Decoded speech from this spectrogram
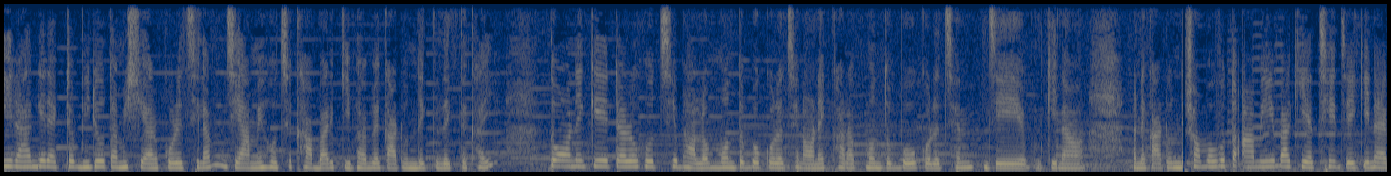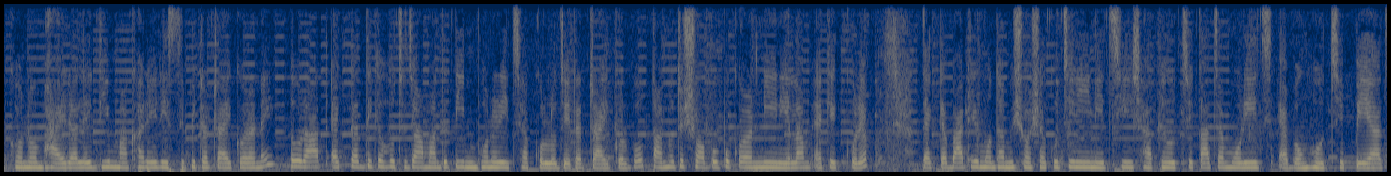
এর আগের একটা ভিডিওতে আমি শেয়ার করেছিলাম যে আমি হচ্ছে খাবার কীভাবে কার্টুন দেখতে দেখতে খাই। তো অনেকে এটারও হচ্ছে ভালো মন্তব্য করেছেন, অনেক খারাপ মন্তব্যও করেছেন যে কিনা মানে কার্টুন সম্ভবত আমি বাকি আছি যে কিনা এখনও ভাইরাল এই ডিম মাখার এই রেসিপিটা ট্রাই করে নাই। তো রাত একটার দিকে হচ্ছে যে আমাদের তিন বোনের ইচ্ছা করল যে এটা ট্রাই করব। তো আমি হচ্ছে সব উপকরণ নিয়ে নিলাম এক এক করে। তো একটা বাটির মধ্যে আমি শশা কুচি নিয়ে নিচ্ছি, সাথে হচ্ছে কাঁচা মরিচ এবং হচ্ছে পেঁয়াজ,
